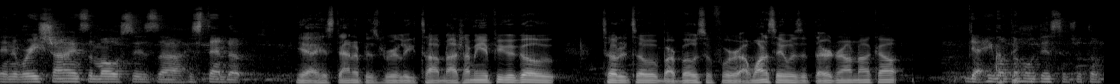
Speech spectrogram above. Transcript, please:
and where he shines the most is uh, his stand up. Yeah, his stand up is really top notch. I mean, if you could go toe to toe with Barbosa for, I want to say it was a third round knockout. Yeah, he went the whole distance with them.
